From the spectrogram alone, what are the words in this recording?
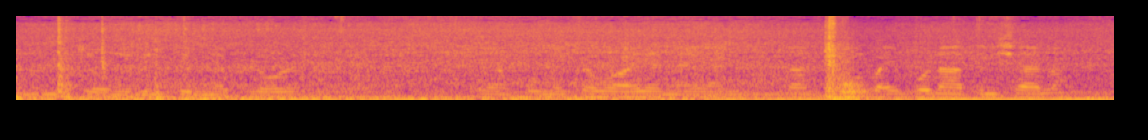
ano ni Johnny Lynn Pina floor. Ayan po may kawayan na yan. Tatabain po natin siya no.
